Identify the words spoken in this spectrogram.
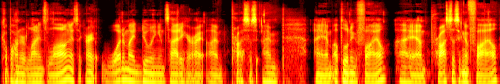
a couple hundred lines long. It's like, all right, what am I doing inside of here? I, I'm processing, I'm, I am uploading a file. I am processing a file.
